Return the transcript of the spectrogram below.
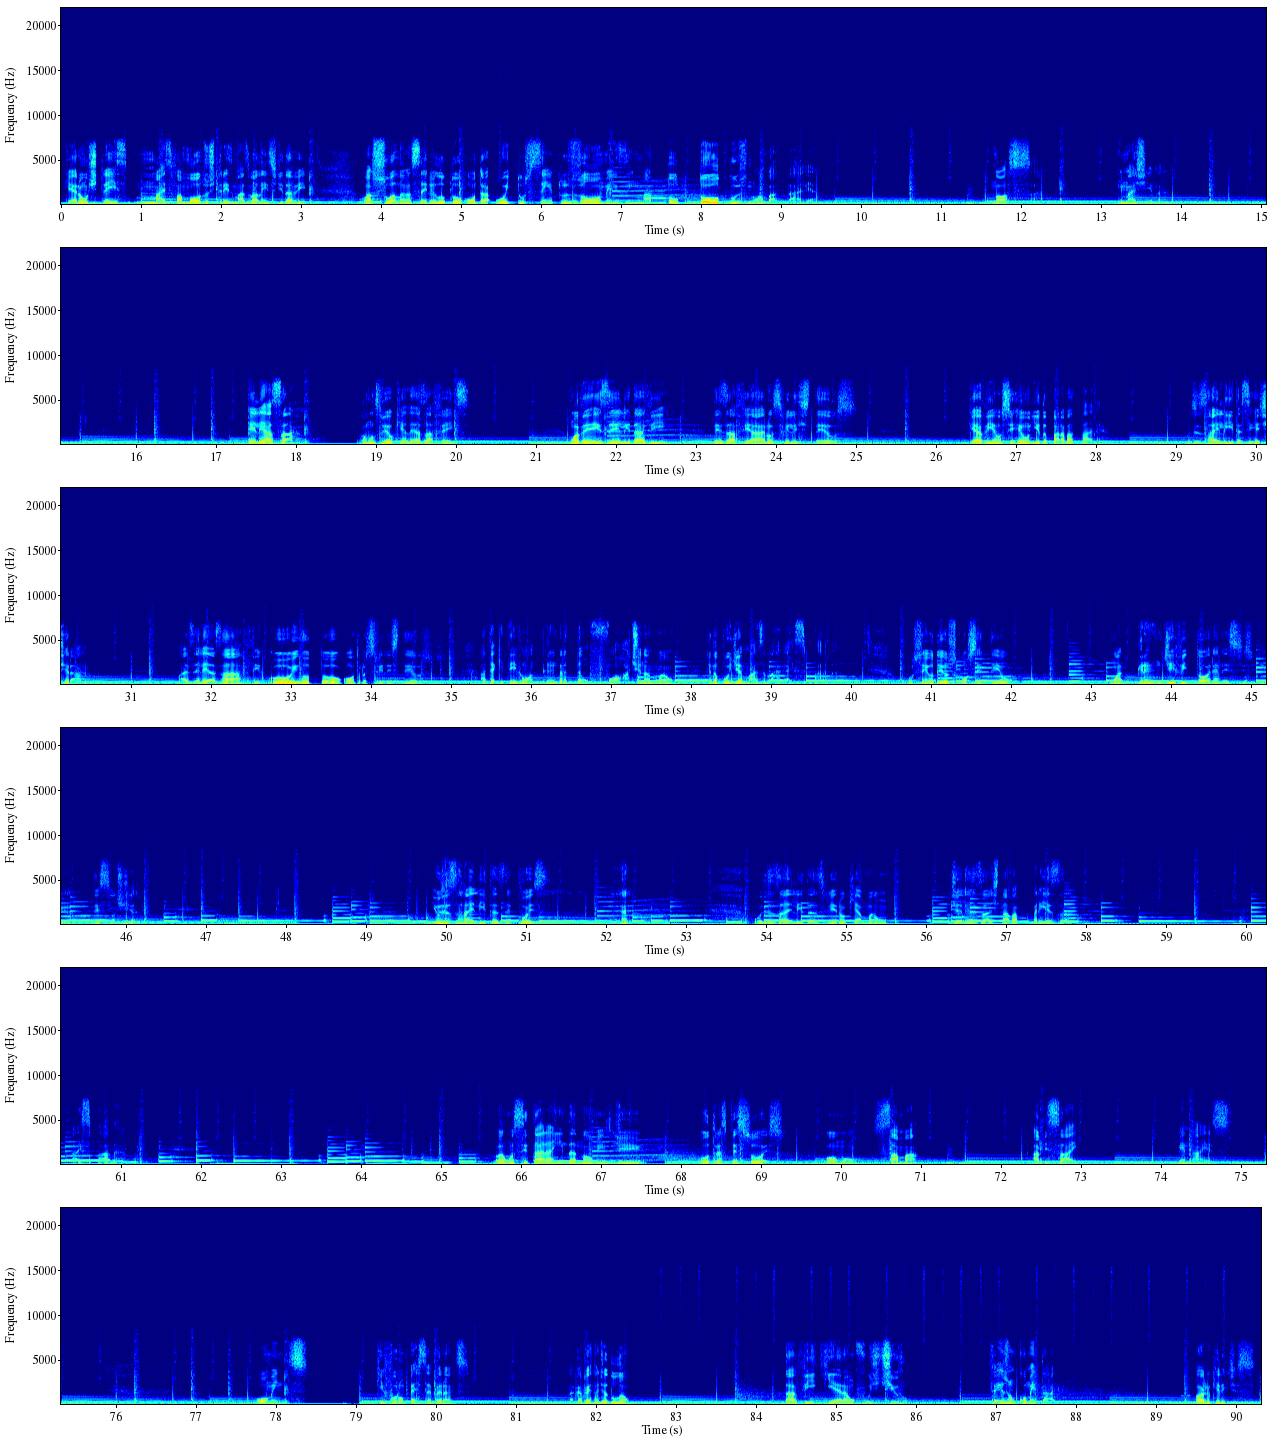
que eram os três mais famosos, os três mais valentes de Davi. Com a sua lança, ele lutou contra 800 homens e matou todos numa batalha. Nossa, imagina. Eleazar. Vamos ver o que Eleazar fez. Uma vez ele e Davi desafiaram os filisteus que haviam se reunido para a batalha. Os israelitas se retiraram, mas Eleazar ficou e contra os filisteus, até que teve uma cãibra tão forte na mão que não podia mais largar a espada. O Senhor Deus concedeu uma grande vitória nesse dia, nesse dia. E os israelitas depois os israelitas viram que a mão de Eleazar estava presa à espada. Vamos citar ainda nomes de outras pessoas, como Samá, Abissai, Benaias. homens que foram perseverantes. Na caverna de Adulão, Davi, que era um fugitivo, fez um comentário. Olha o que ele disse.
